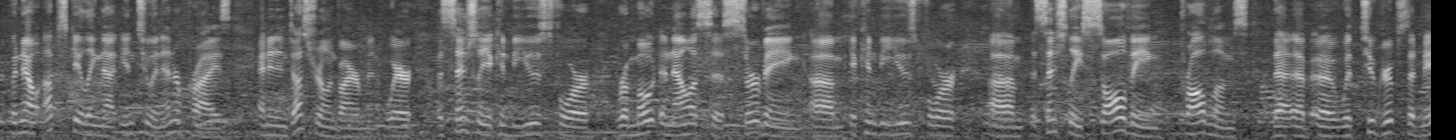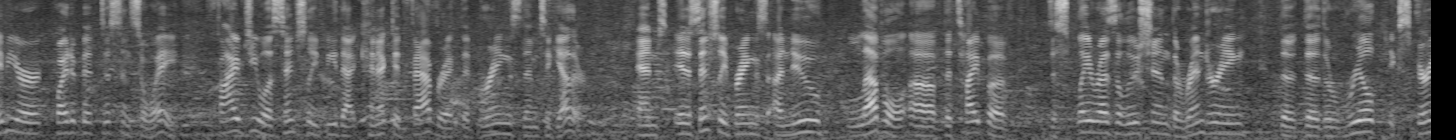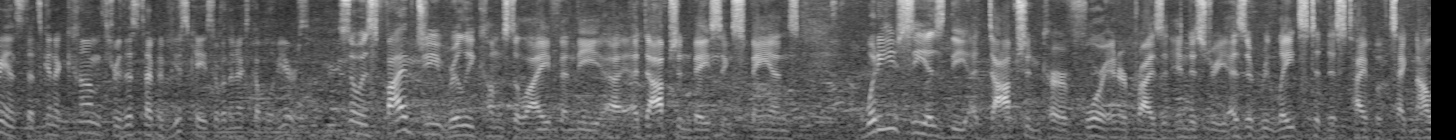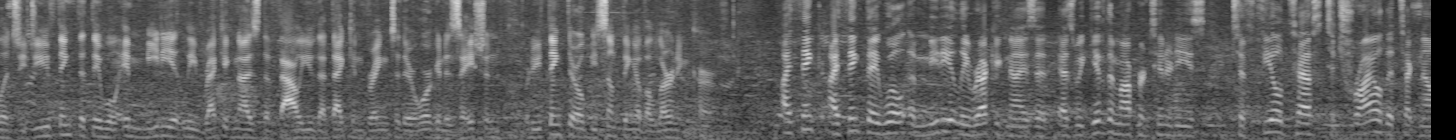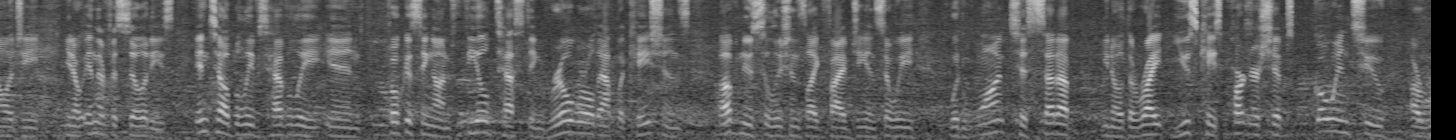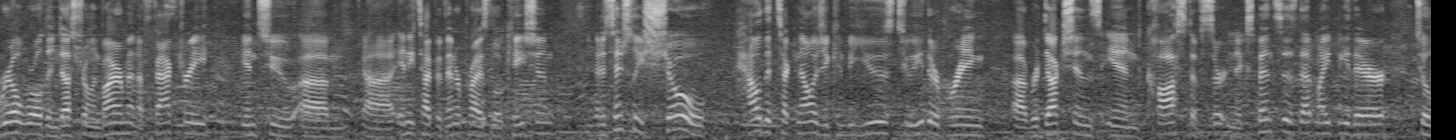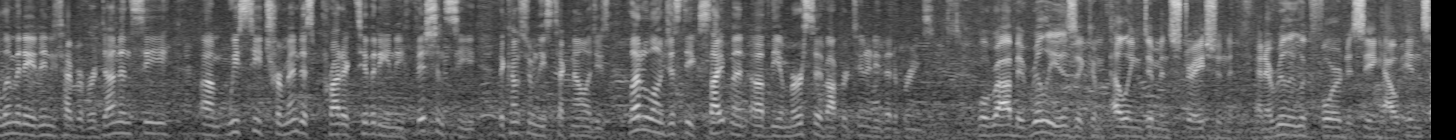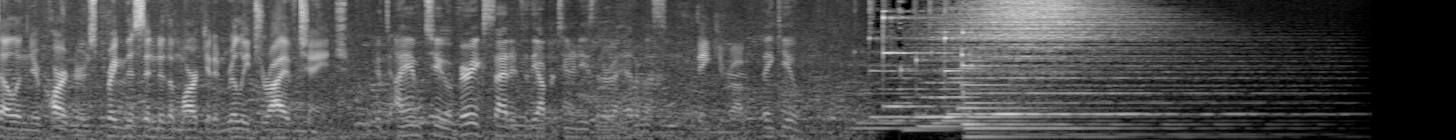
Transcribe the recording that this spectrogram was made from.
but now upscaling that into an enterprise and an industrial environment where essentially it can be used for remote analysis, surveying, um, it can be used for um, essentially solving problems that, uh, uh, with two groups that maybe are quite a bit distance away. 5G will essentially be that connected fabric that brings them together. And it essentially brings a new level of the type of display resolution, the rendering, the, the, the real experience that's going to come through this type of use case over the next couple of years. So as 5G really comes to life and the uh, adoption base expands, what do you see as the adoption curve for enterprise and industry as it relates to this type of technology? Do you think that they will immediately recognize the value that that can bring to their organization, or do you think there will be something of a learning curve? I think, I think they will immediately recognize it as we give them opportunities to field test, to trial the technology you know, in their facilities. Intel believes heavily in focusing on field testing, real world applications of new solutions like 5G, and so we would want to set up you know, the right use case partnerships, go into a real world industrial environment, a factory, into um, uh, any type of enterprise location, and essentially show how the technology can be used to either bring uh, reductions in cost of certain expenses that might be there, to eliminate any type of redundancy. Um, we see tremendous productivity and efficiency that comes from these technologies, let alone just the excitement of the immersive opportunity that it brings. Well, Rob, it really is a compelling demonstration, and I really look forward to seeing how Intel and their partners bring this into the market and really drive change. I am too. I'm very excited for the opportunities that are ahead of us. Thank you, Rob. Thank you.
